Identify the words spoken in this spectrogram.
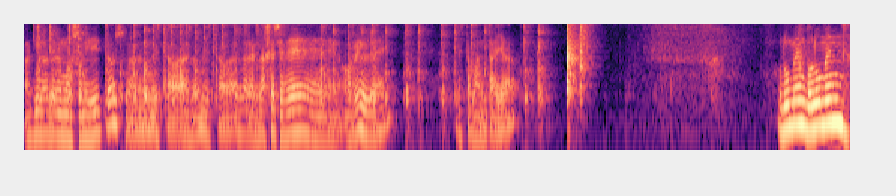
Aquí no tenemos soniditos. ¿Dónde estabas? ¿Dónde estabas? La verdad es que se ve horrible, ¿eh? Esta pantalla. Volumen, volumen,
